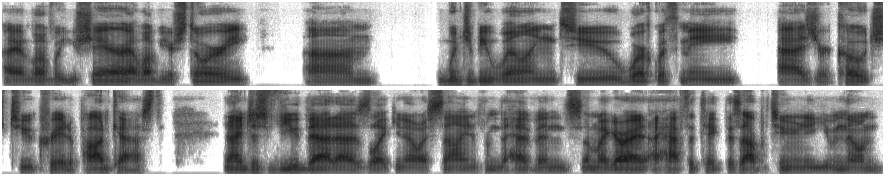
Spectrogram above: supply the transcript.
I love what you share. I love your story. Um, would you be willing to work with me as your coach to create a podcast? And I just viewed that as like, you know, a sign from the heavens. I'm like, all right, I have to take this opportunity, even though I'm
